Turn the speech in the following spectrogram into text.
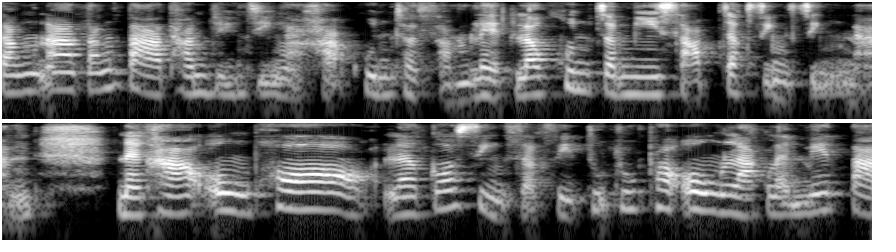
ตั้งหน้าตั้งตาทำจริงๆอะค่ะ คุณจะสำเร็จแล้วคุณจะมีทรัพย์จากสิ่งสิ่งนั้นนะคะ องค์พ่อแล้วก็สิ่งศักดิ์สิทธิ์ทุกๆ พระองค์รักและเมตตา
